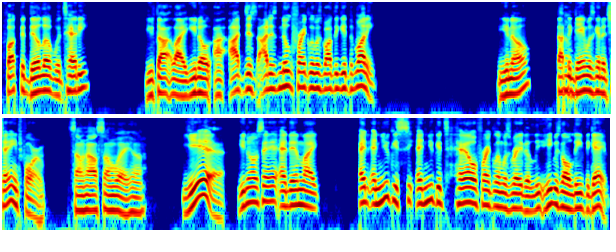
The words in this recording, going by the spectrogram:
fucked the deal up with Teddy. You thought like, you know, I, I just I just knew Franklin was about to get the money. You know? Thought the game was gonna change for him. somehow, some way, huh? Yeah, you know what I'm saying. And then like, and and you could see, and you could tell Franklin was ready to leave. He was gonna leave the game.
